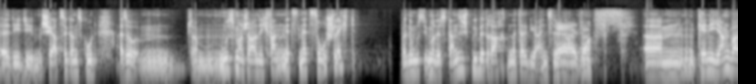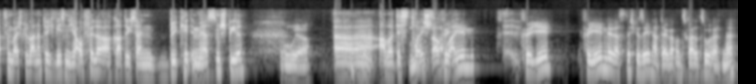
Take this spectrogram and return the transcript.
äh, die, die Scherze ganz gut. Also mm, da muss man schauen. Also ich fand jetzt nicht so schlecht, weil du musst immer das ganze Spiel betrachten, nicht halt die einzelnen ja, immer. Ähm, Kenny Young war zum Beispiel war natürlich wesentlich auffäller, auch gerade durch seinen Big Hit im ersten Spiel. Oh ja. Äh, aber das täuscht auch, für weil. Jeden, für, jeden, für jeden, der das nicht gesehen hat, der uns gerade zuhört, ne?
